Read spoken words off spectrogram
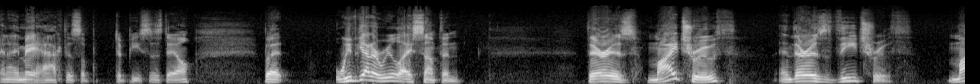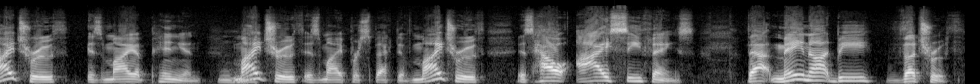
and I may hack this up to pieces, Dale, but we've got to realize something. There is my truth, and there is the truth. My truth is my opinion. Mm-hmm. My truth is my perspective. My truth is how I see things. That may not be the truth.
